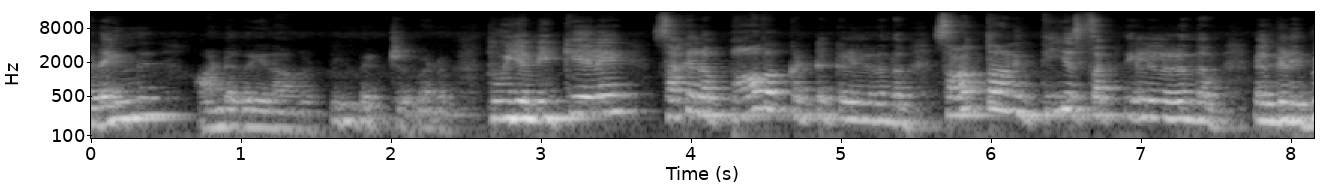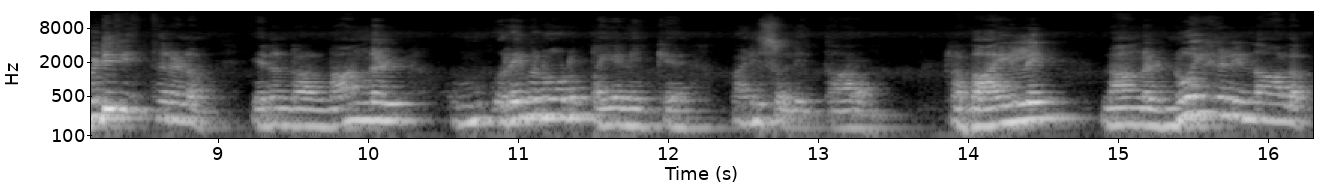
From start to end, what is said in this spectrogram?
அடைந்து ஆண்டவரை நாங்கள் பின்பற்ற வேண்டும். தூய மிக்கேலே சகல பாவக்கட்டுக்களில் இருந்தும் சாத்தானின் தீய சக்திகளில் இருந்தும் எங்களை விடுவித்தரலும் ஏனென்றால் நாங்கள் இறைவனோடு பயணிக்க வழி சொல்லித்தாரோம். ரபாயிலே நாங்கள் நோய்களினாலும்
